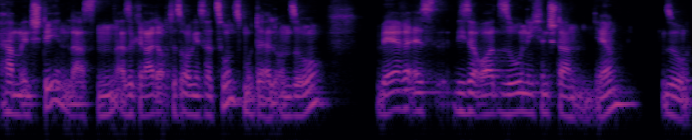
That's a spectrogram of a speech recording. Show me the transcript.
haben entstehen lassen, also gerade auch das Organisationsmodell und so, wäre es dieser Ort so nicht entstanden, ja? So.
